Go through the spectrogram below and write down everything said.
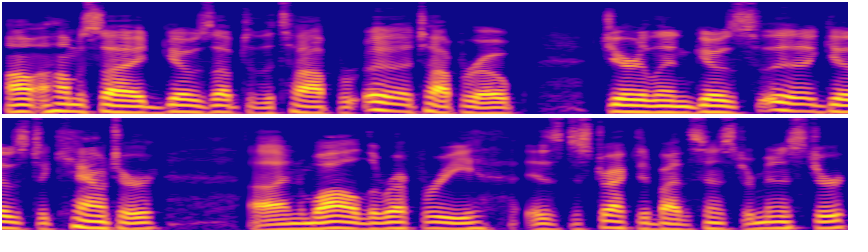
Homicide goes up to the top uh, top rope. Jerry Lynn goes uh, goes to counter, uh, and while the referee is distracted by the sinister minister,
